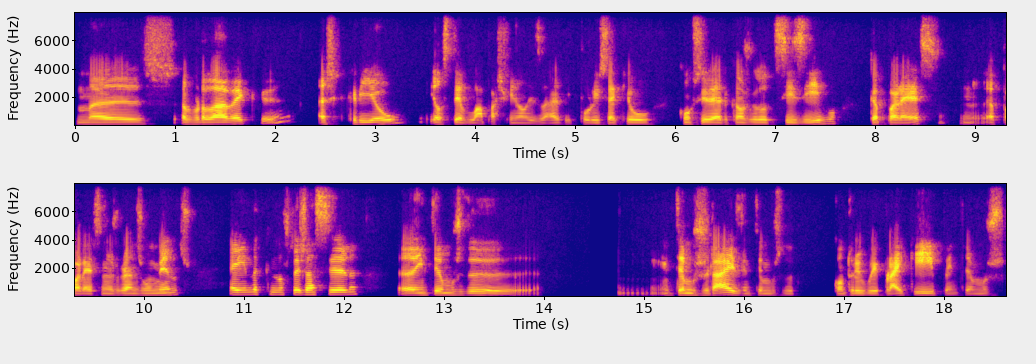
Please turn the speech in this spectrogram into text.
mas a verdade é que as que criou, ele esteve lá para as finalizar e por isso é que eu considero que é um jogador decisivo, que aparece, aparece nos grandes momentos, ainda que não esteja a ser uh, em termos de em termos gerais, em termos de contribuir para a equipa, em termos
